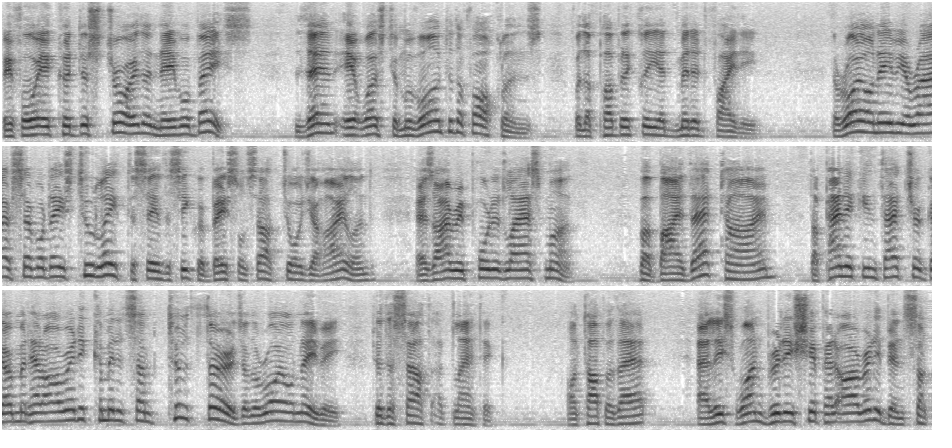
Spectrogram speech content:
before it could destroy the naval base. Then it was to move on to the Falklands for the publicly admitted fighting. The Royal Navy arrived several days too late to save the secret base on South Georgia Island, as I reported last month, but by that time the panicking Thatcher government had already committed some two-thirds of the Royal Navy to the South Atlantic. On top of that, at least one British ship had already been sunk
